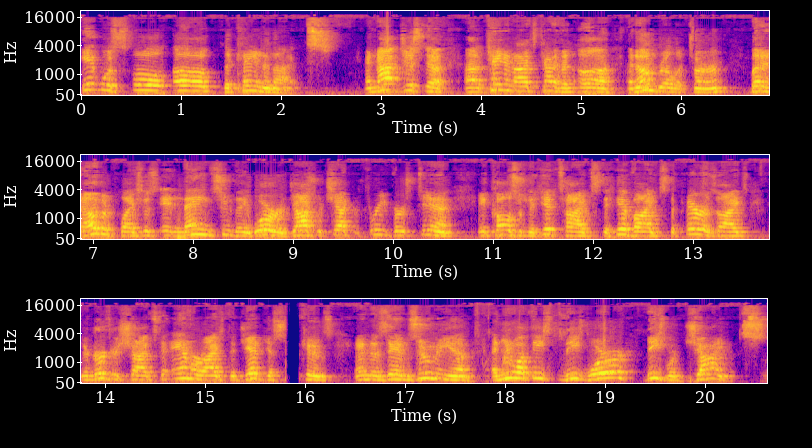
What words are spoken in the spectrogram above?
It was full of the Canaanites. And not just uh, uh, Canaanites, kind of an, uh, an umbrella term, but in other places it names who they were. In Joshua chapter 3, verse 10, it calls them the Hittites, the Hivites, the Perizzites, the Girgashites, the Amorites, the Jebusites, and the Zamzummim. And you know what these, these were? These were giants.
